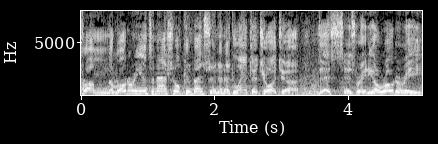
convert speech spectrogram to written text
From the Rotary International Convention in Atlanta, Georgia, this is Radio Rotary.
